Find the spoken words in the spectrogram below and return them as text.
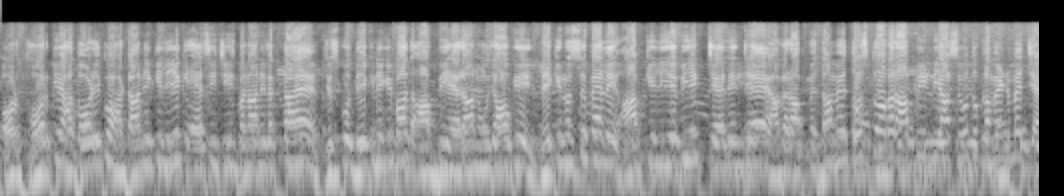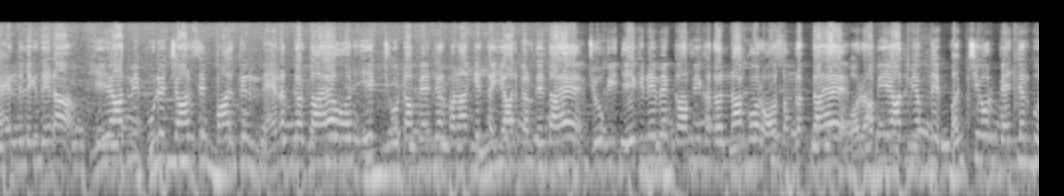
और थौर के हथौड़े को हटाने के लिए एक ऐसी चीज़ बनाने लगता है, जिसको देखने के बाद आप भी हैरान हो जाओगे। लेकिन उससे पहले आपके लिए भी एक चैलेंज है। अगर आप में दम है दोस्तों, अगर आप भी इंडिया से हो तो कमेंट में जय हिंद लिख देना। ये आदमी पूरे चार से पाँच दिन मेहनत करता है और एक छोटा पेंजर बना के तैयार कर देता है, जो कि देखने में काफ़ी खतरनाक और औसम लगता है। और अभी आदमी अपने बच्चे और पेंजर को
